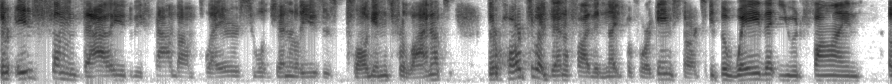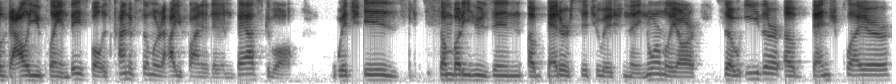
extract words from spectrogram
there is some value to be found on players who will generally use as plugins for lineups. They're hard to identify the night before a game starts. The way that you would find a value play in baseball is kind of similar to how you find it in basketball which is somebody who's in a better situation than they normally are. So either a bench player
